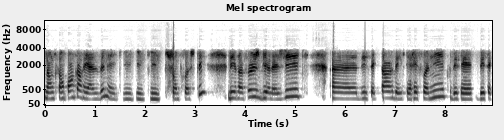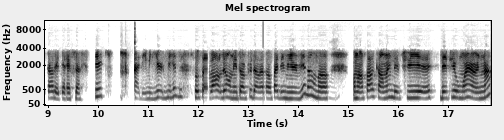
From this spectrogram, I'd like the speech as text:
donc qui sont pas encore réalisées, mais qui, qui, qui, sont projetées, des refuges biologiques, euh, des secteurs d'intérêt phonique ou des, des secteurs d'intérêt floristique à des milieux humides. Il faut savoir, là, on est un peu dans la tempête des milieux humides. Hein. On, en, on en parle quand même depuis, depuis au moins un an.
